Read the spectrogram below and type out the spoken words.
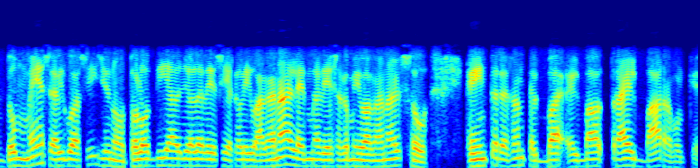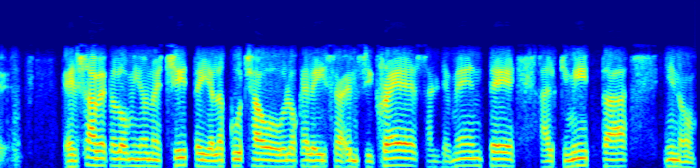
dos meses, algo así. You know, todos los días yo le decía que le iba a ganar, él me decía que me iba a ganar. So, es interesante, él va, él va a traer barra porque él sabe que lo mío no es chiste y él ha escuchado lo que le dice a MC Cres, al Demente, Alquimista, you know.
